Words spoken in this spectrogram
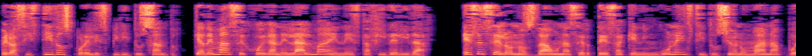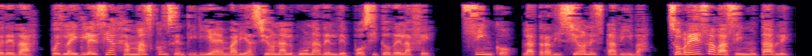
pero asistidos por el Espíritu Santo, que además se juegan el alma en esta fidelidad. Ese celo nos da una certeza que ninguna institución humana puede dar, pues la Iglesia jamás consentiría en variación alguna del depósito de la fe. 5. La tradición está viva. Sobre esa base inmutable,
